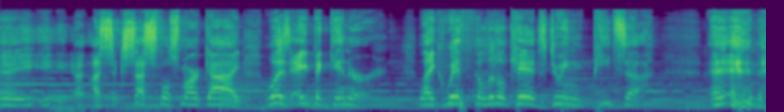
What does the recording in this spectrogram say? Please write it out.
a, a successful, smart guy, was a beginner, like with the little kids doing pizza. and, and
